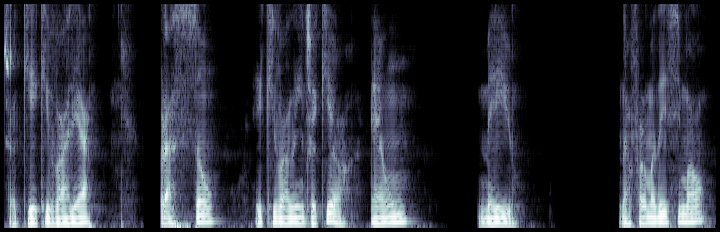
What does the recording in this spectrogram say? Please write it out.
Isso aqui equivale a fração equivalente aqui, ó, é 1 meio. Na forma decimal,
